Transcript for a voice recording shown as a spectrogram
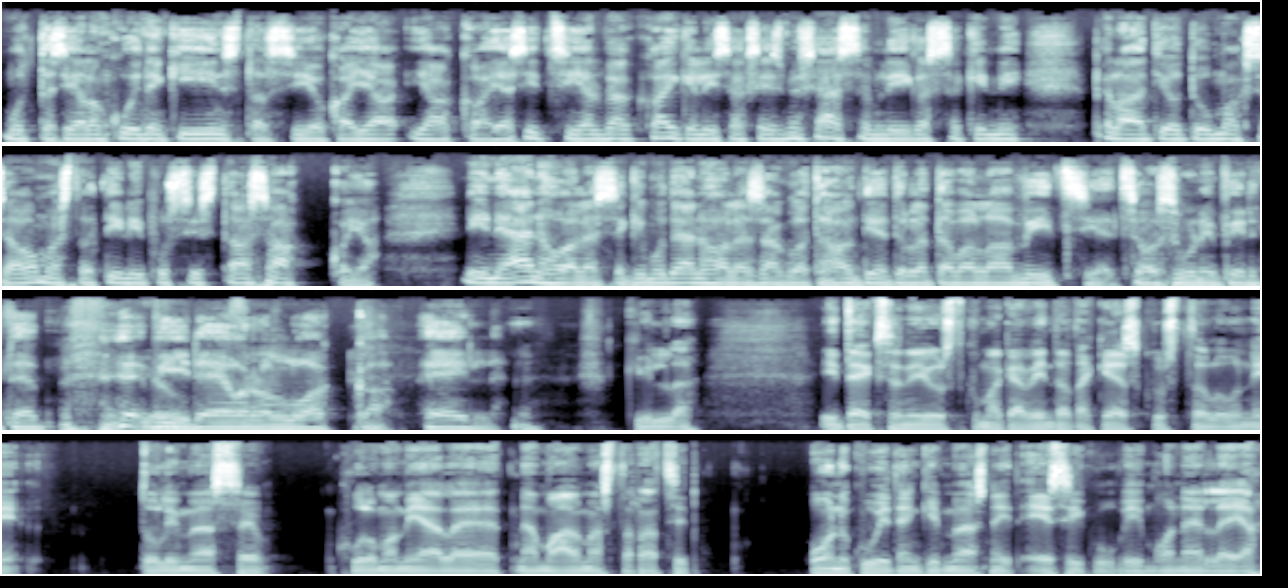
mutta siellä on kuitenkin instanssi, joka ja, jakaa. Ja sitten siellä kaiken lisäksi esimerkiksi SM-liigassakin niin pelaajat joutuu maksamaan omasta tilipussistaan sakkoja. Niin ne NHLssäkin, mutta NHL-sakothan on tietyllä tavallaan vitsi, että se on suunnin piirtein viiden euron luokkaa heille. Kyllä. Itekseni just kun mä kävin tätä keskustelua, niin tuli myös se kulma mieleen, että nämä maailmastaratsit on kuitenkin myös niitä esikuvia monelle ja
